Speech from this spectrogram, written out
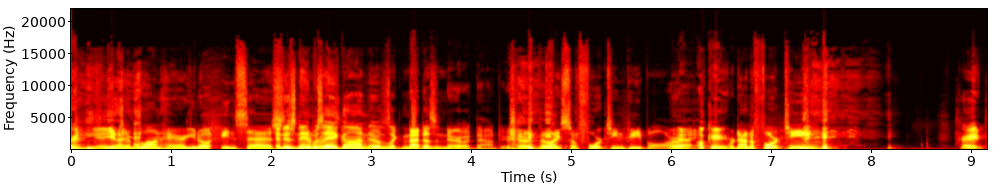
brother? yeah, he had blonde hair, you know, incest, And his name was Aegon. And I was like, that doesn't narrow it down, dude. They're, they're like, so 14 people. All Yeah, right, okay. we're down to 14, Great.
